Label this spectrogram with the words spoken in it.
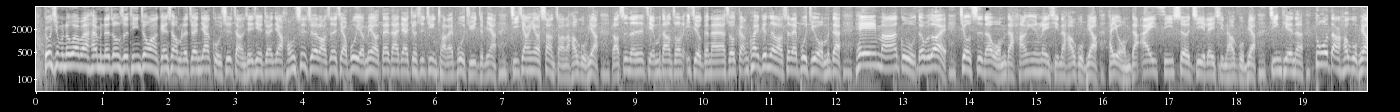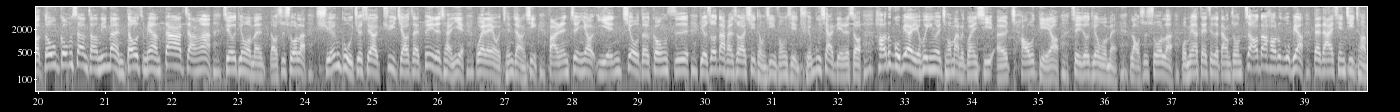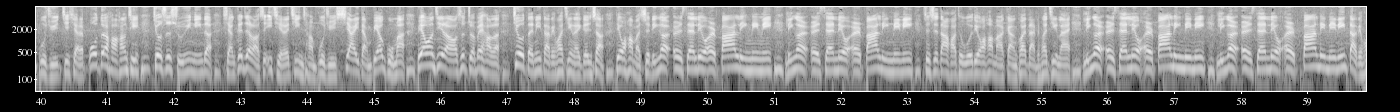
恭喜我们的万万还有我们的忠实听众啊！跟上我们的专家股市涨先机专家洪世哲老师的脚步，有没有带大家就是进场来布局？怎么样？即将要上涨的好股票，老师呢在节目当中呢一直有跟大家说，赶快跟着老师来布局我们的黑马股，对不对？就是呢我们的航运类型的好股票，还有我们的 IC 设计类型的好股票。今天呢多档好股票都攻上涨停板，都怎么样大涨啊？最后听我们老师说了，选股就是要聚焦在对的产业，未来有成长性，法人正要研究的公司有。有时候大盘受到系统性风险全部下跌的时候，好的股票也会因为筹码的关系而超跌哦。所以昨天我们老师说了，我们要在这个当中找到好的股票，带大家先进场布局，接下来波段好行情就是属于您的。想跟着老师一起来进场布局下一档标股吗？不要忘记了，老师准备好了，就等你打电话进来跟上。电话号码是零二二三六二八零零零零二二三六二八零零零，这是大华投顾电话号码，赶快打电话进来，零二二三六二八零零零零二二三六二八零零零，打电话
